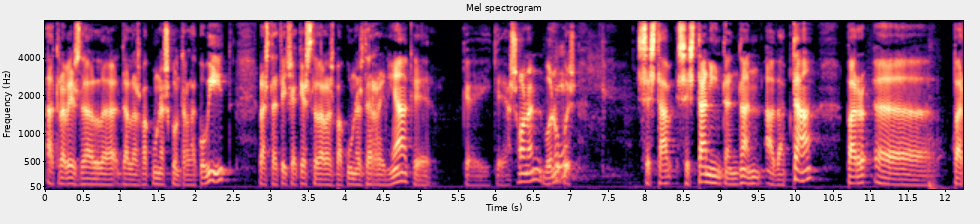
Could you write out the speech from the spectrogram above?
a través de, la, de les vacunes contra la Covid, l'estratègia aquesta de les vacunes d'RNA que, que, que ja sonen, bueno, Sí. pues, s'estan intentant adaptar per, eh, per,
